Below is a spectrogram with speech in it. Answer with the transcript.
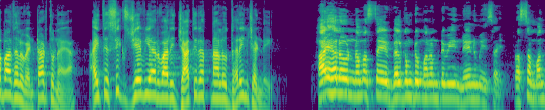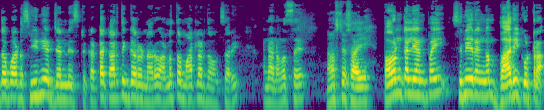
బాధలు వెంటాడుతున్నాయా? అయితే సిక్స్ జేవిఆర్ వారి జాతిరత్నాలు ధరించండి. హాయ్ హలో నమస్తే వెల్కమ్ టు మనం టీవీ నేను మీ సాయి. ప్రస్తుతం మనతో పాటు సీనియర్ జర్నలిస్ట్ కట్ట కార్తిక్ గారు ఉన్నారు. అన్నతో మాట్లాడదాం ఒకసారి. అన్న నమస్తే. నమస్తే సాయి. పవన్ కళ్యాణ్ పై సినీ రంగం భారీ కుట్ర.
